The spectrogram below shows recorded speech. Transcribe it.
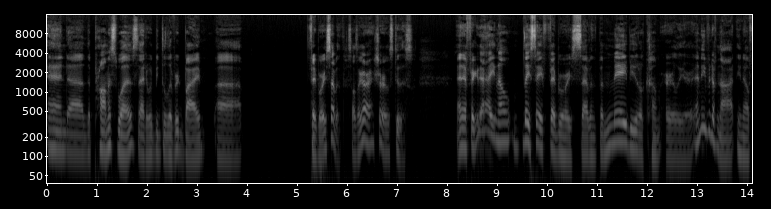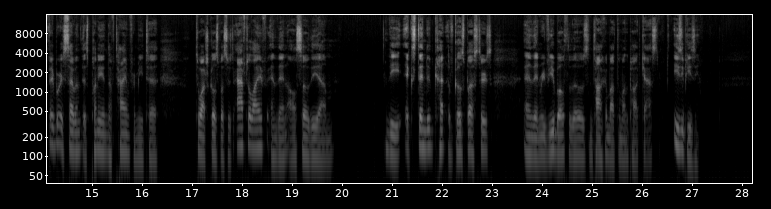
and uh, the promise was that it would be delivered by uh, February 7th. So I was like, all right, sure, let's do this. And I figured, yeah, you know, they say February 7th, but maybe it'll come earlier. And even if not, you know, February 7th is plenty enough time for me to to watch Ghostbusters Afterlife and then also the um the extended cut of Ghostbusters and then review both of those and talk about them on the podcast. Easy peasy.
